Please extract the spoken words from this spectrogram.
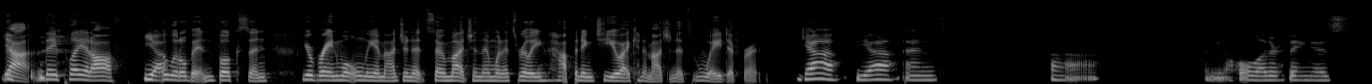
Yeah. They play it off Yeah, a little bit in books, and your brain will only imagine it so much. And then when it's really happening to you, I can imagine it's way different. yeah, yeah, and uh, I mean, a whole other thing is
